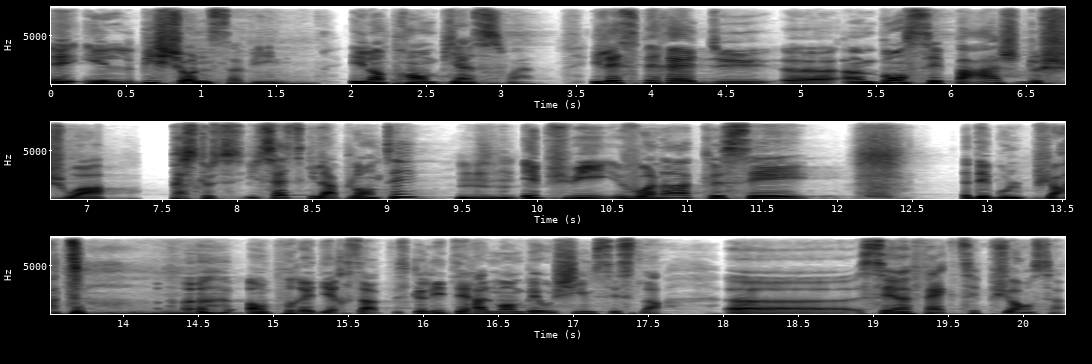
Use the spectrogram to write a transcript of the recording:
Et il bichonne sa vigne. Il en prend bien soin. Il espérait du, euh, un bon cépage de choix parce qu'il sait ce qu'il a planté. Mhm. Et puis voilà que c'est des boules puates. On pourrait dire ça, puisque littéralement, Béochim, c'est cela. Euh, c'est infect, c'est puant, ça,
